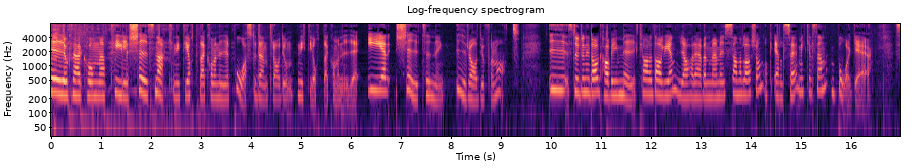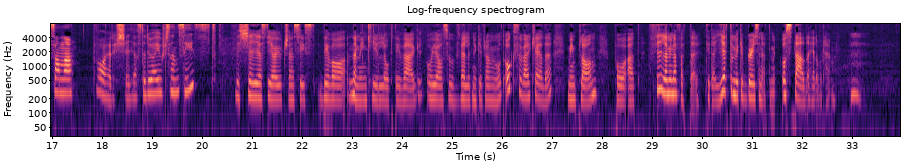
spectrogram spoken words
Hej och välkomna till Tjejsnack 98,9 på Studentradion 98,9. Er tjejtidning i radioformat. I studion idag har vi mig, Klara Dahlgren. Jag har även med mig Sanna Larsson och Else Mikkelsen Båge. Sanna, vad är det tjejigaste du har gjort sen sist? Det tjejigaste jag har gjort sen sist, det var när min kille åkte iväg och jag såg väldigt mycket fram emot och förverkligade min plan på att fila mina fötter, titta jättemycket på Grey's Anatomy och städa hela vårt hem. Mm.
